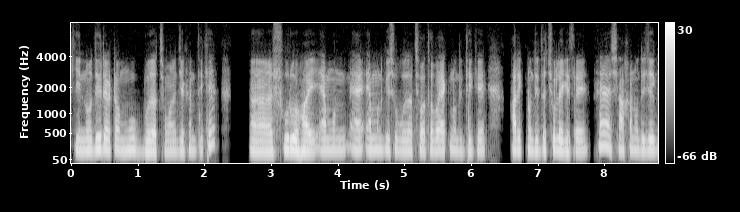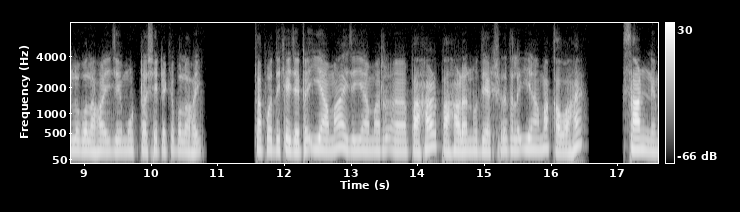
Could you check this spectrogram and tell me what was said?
কি নদীর একটা মুখ বোঝাচ্ছে। মানে যেখান থেকে শুরু হয় এমন এমন কিছু বোঝাচ্ছে অথবা এক নদী থেকে আরেক নদীতে চলে গেছে, হ্যাঁ? শাখা নদী যেগুলো বলা হয় যে মোড়টা সেটাকে বলা হয়। তারপর দেখি যে এটা ইয়ামা, এই যে ইয়ামার পাহাড়, পাহাড় আর নদী একসাথে তাহলে ইয়ামা কাওয়া, হ্যাঁ? সারনেম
